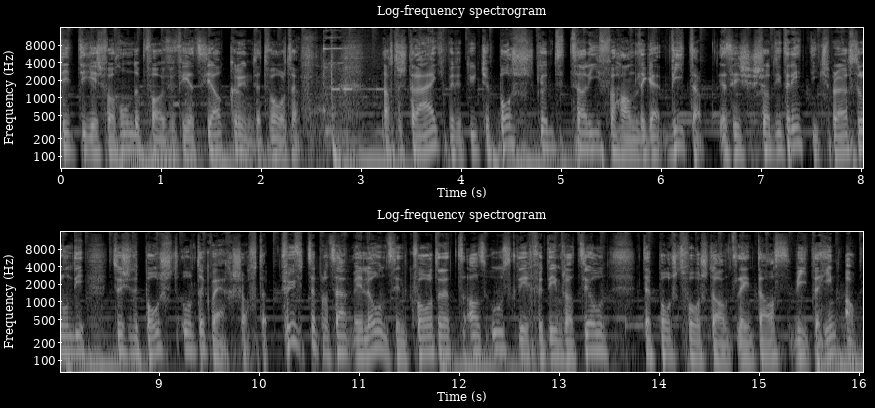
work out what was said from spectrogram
Die Zeitung ist vor 145 Jahren gegründet worden. Nach dem Streik bei der Deutschen Post gehen die Tarifverhandlungen weiter. Es ist schon die dritte Gesprächsrunde zwischen der Post und den Gewerkschaften. 15% mehr Lohn sind gefordert als Ausgleich für die Inflation. Der Postvorstand lehnt das weiterhin ab.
